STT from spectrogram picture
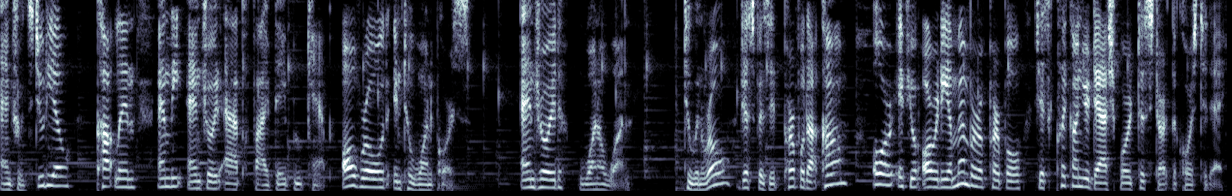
Android Studio, Kotlin, and the Android App 5-Day Bootcamp, all rolled into one course. Android 101. To enroll, just visit pirple.com, or if you're already a member of Pirple, just click on your dashboard to start the course today.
